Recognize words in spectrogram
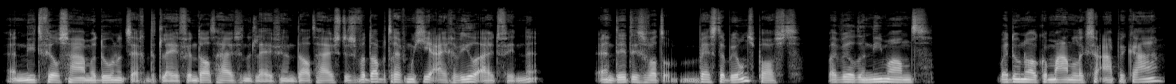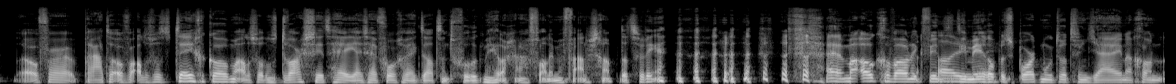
en niet veel samen doen. Het is echt het leven in dat huis en het leven in dat huis. Dus wat dat betreft moet je je eigen wiel uitvinden. En dit is wat het beste bij ons past. Wij wilden niemand. Wij doen ook een maandelijkse APK. Over praten over alles wat we tegenkomen. Alles wat ons dwars zit. hey, jij zei vorige week dat. En toen voelde ik me heel erg aanvallen in mijn vaderschap. Dat soort dingen. Eh, maar ook gewoon, ik vind Oh, dat hij meer op een sport moet. Wat vind jij? Nou, gewoon,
